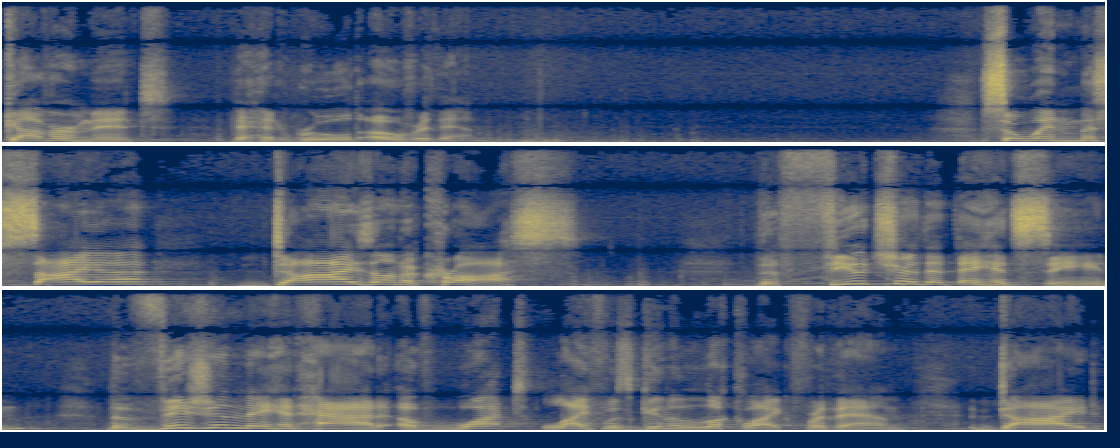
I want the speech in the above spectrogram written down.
government that had ruled over them. So when Messiah dies on a cross, the future that they had seen, the vision they had had of what life was going to look like for them, died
